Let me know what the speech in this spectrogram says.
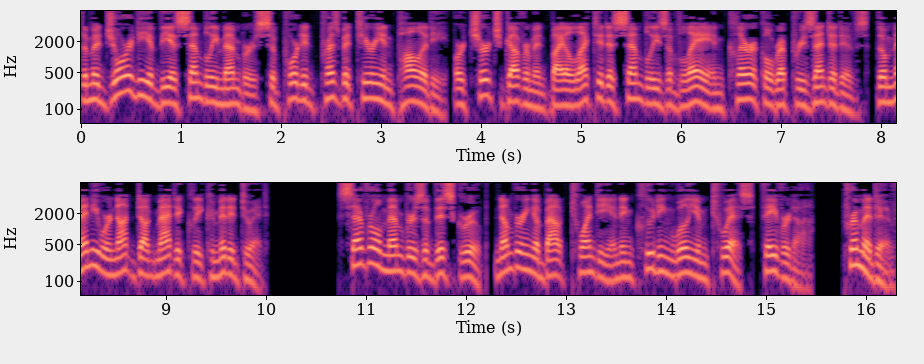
The majority of the Assembly members supported Presbyterian polity, or church government by elected assemblies of lay and clerical representatives, though many were not dogmatically committed to it. Several members of this group, numbering about 20 and including William Twiss, favored a «primitive»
